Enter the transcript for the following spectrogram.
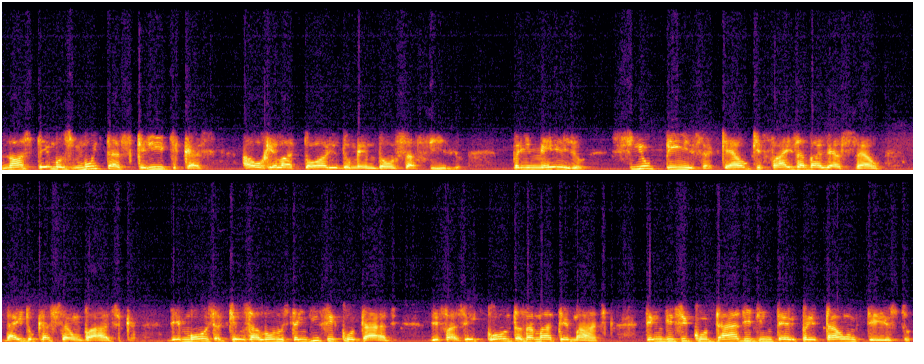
Nós temos muitas críticas ao relatório do Mendonça Filho. Primeiro, se o PISA, que é o que faz a avaliação da educação básica, demonstra que os alunos têm dificuldade de fazer conta da matemática, tem dificuldade de interpretar um texto,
